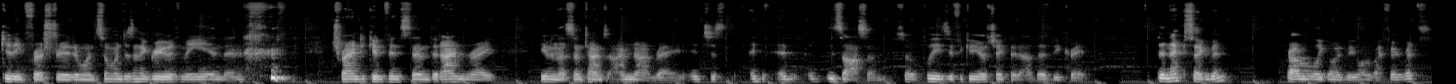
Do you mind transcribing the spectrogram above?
getting frustrated when someone doesn't agree with me, and then trying to convince them that I'm right, even though sometimes I'm not right. It's just, it, it, it's awesome. So please, if you could go check that out, that'd be great. The next segment, probably going to be one of my favorites,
